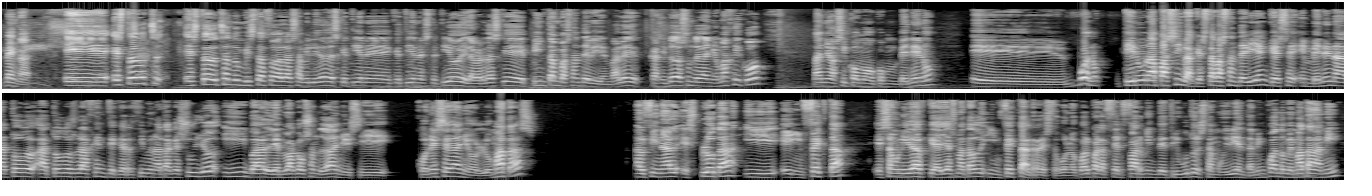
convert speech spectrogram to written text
Venga, eh, he, estado, he, estado, echando un vistazo a las habilidades que tiene, que tiene este tío, y la verdad es que pintan bastante bien, ¿vale? Casi todas son de daño mágico, daño así como con veneno, eh, bueno, tiene una pasiva que está bastante bien, que se envenena a, todo, a toda la gente que recibe un ataque suyo y le va causando daño. Y si con ese daño lo matas, al final explota y, e infecta esa unidad que hayas matado, infecta al resto. Con lo cual, para hacer farming de tributos está muy bien. También cuando me matan a mí,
